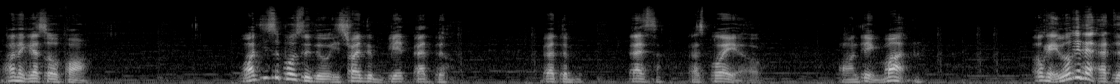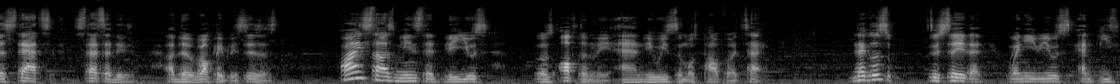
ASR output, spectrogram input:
what I get so far. What you're supposed to do is try to beat better, better, best best player on thing. But okay, looking at, at the stats stats at the at the rock paper scissors. Five stars means that they use those oftenly and they use the most powerful attack. That goes to say that when you use NPC,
